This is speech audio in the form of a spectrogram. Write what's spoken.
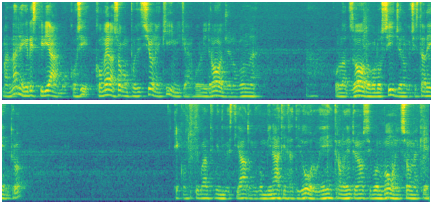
ma l'aria che respiriamo, così com'è la sua composizione chimica, con l'idrogeno, con, con l'azoto, con l'ossigeno che ci sta dentro, e con tutti quanti quindi questi atomi combinati tra di loro entrano dentro i nostri polmoni, insomma, che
